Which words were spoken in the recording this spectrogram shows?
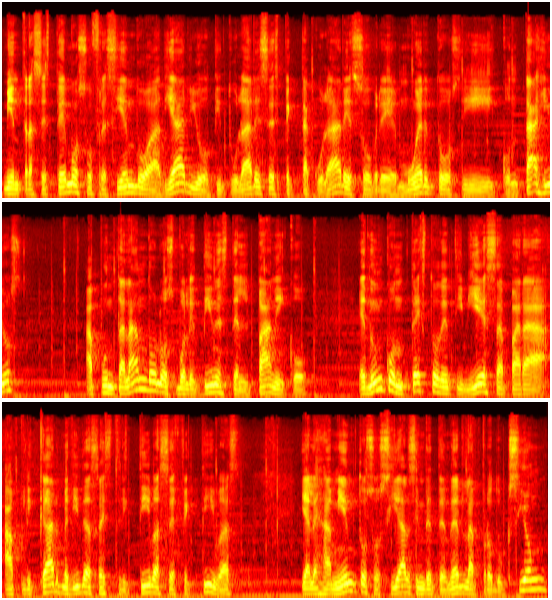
Mientras estemos ofreciendo a diario titulares espectaculares sobre muertos y contagios, apuntalando los boletines del pánico en un contexto de tibieza para aplicar medidas restrictivas efectivas y alejamiento social sin detener la producción,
